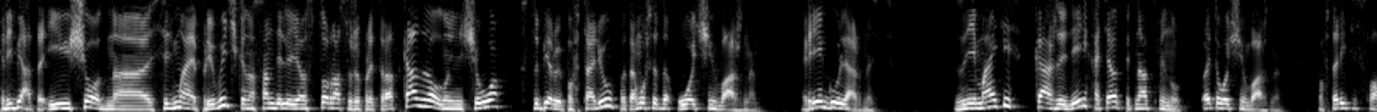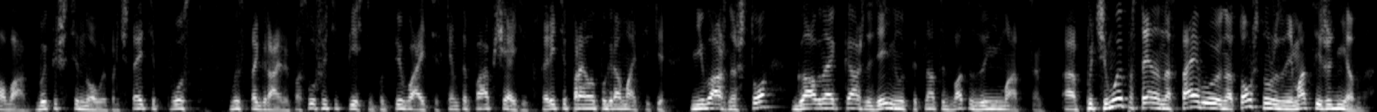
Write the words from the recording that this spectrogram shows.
Ребята, и еще одна седьмая привычка. На самом деле я сто раз уже про это рассказывал, но ничего, 101 повторю, потому что это очень важно. Регулярность. Занимайтесь каждый день хотя бы 15 минут. Это очень важно. Повторите слова, выпишите новые, прочитайте пост в Инстаграме, послушайте песню, подпевайте, с кем-то пообщайтесь, повторите правила по грамматике. Неважно что, главное каждый день минут 15-20 заниматься. А почему я постоянно настаиваю на том, что нужно заниматься ежедневно?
